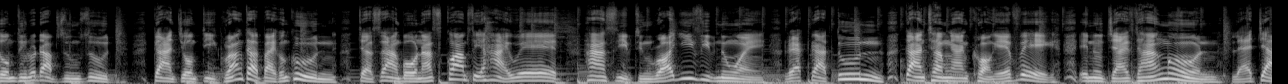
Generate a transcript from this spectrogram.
สมถึงระดับสูงสุด การโจมตีครั้งถัดไปของคุณ จะสร้างโบนัสความเสียหายเวท 50-120 หน่วย และกระตุ้นการทำงานของเอฟเฟก Energize ทั้งหมด และจะ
